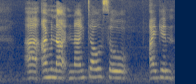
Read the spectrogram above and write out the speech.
uh, I'm a night owl, so I can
